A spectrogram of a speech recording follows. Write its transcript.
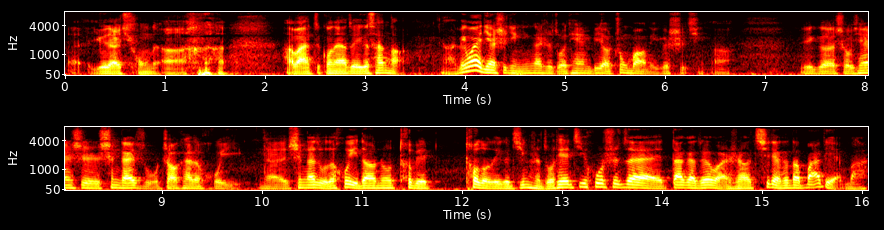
呃有点穷的啊？好吧，这供大家做一个参考啊。另外一件事情应该是昨天比较重磅的一个事情啊。这个首先是深改组召开了会议，呃，深改组的会议当中特别透露的一个精神，昨天几乎是在大概昨天晚上七点多到八点吧，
